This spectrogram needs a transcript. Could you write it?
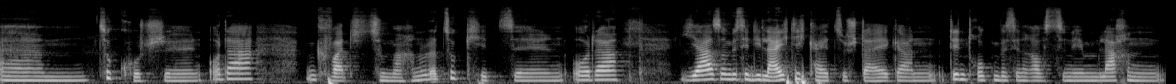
ähm, zu kuscheln oder Quatsch zu machen oder zu kitzeln oder ja, so ein bisschen die Leichtigkeit zu steigern, den Druck ein bisschen rauszunehmen, Lachen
